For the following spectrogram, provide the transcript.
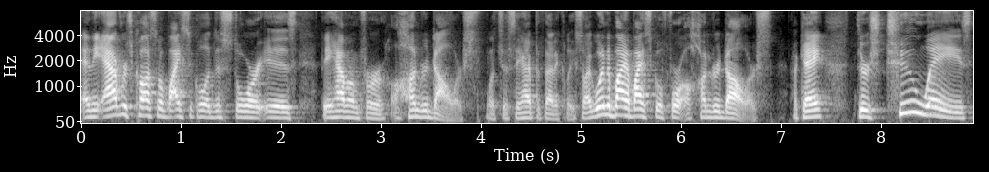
and the average cost of a bicycle at this store is they have them for $100. Let's just say hypothetically. So I go in to buy a bicycle for $100. Okay, there's two ways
